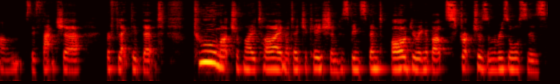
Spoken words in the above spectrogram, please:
Um, so Thatcher reflected that too much of my time at education has been spent arguing about structures and resources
